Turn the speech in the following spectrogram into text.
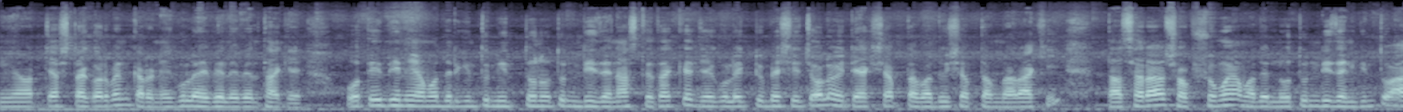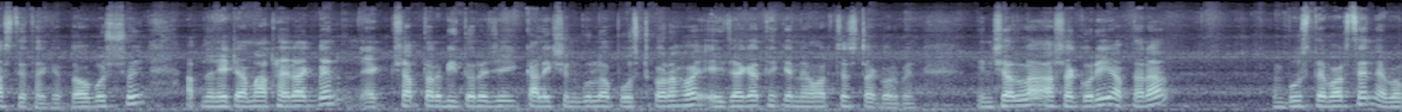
নেওয়ার চেষ্টা করবেন, কারণ এগুলো অ্যাভেলেবেল থাকে। প্রতিদিনই আমাদের কিন্তু নিত্য নতুন ডিজাইন আসতে থাকে, যেগুলো একটু বেশি চলে, ওইটা এক সপ্তাহ বা দুই সপ্তাহ আমরা রাখি। তাছাড়া সবসময় আমাদের নতুন ডিজাইন কিন্তু আসতে থাকে। তো অবশ্যই আপনারা এটা মাথায় রাখবেন, এক সপ্তাহের ভিতরে যেই কালেকশনগুলো পোস্ট করা হয়, এই জায়গা থেকে নেওয়ার চেষ্টা করবেন। ইনশাল্লাহ আশা করি আপনারা বুঝতে পারছেন এবং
